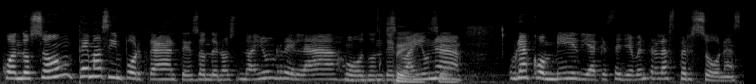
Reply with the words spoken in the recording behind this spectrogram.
cuando son temas importantes, donde nos- no hay un relajo, donde Sí, no hay una, una comedia que se lleva entre las personas,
